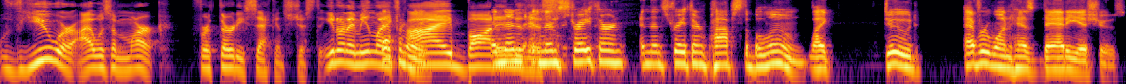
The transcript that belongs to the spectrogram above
viewer, I was a mark for 30 seconds just, you know what I mean? Like Definitely. I bought And then into this. and then Strathairn and then Strathairn pops the balloon. Like, dude, everyone has daddy issues.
